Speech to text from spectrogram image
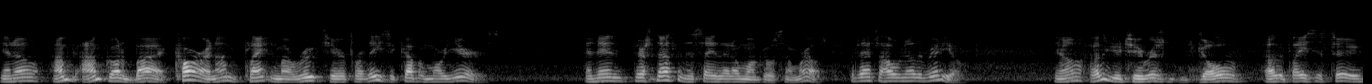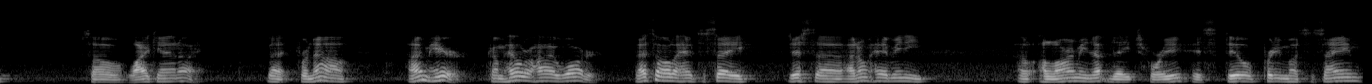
You know, I'm I'm going to buy a car and I'm planting my roots here for at least a couple more years. And then there's nothing to say that I won't go somewhere else. But that's a whole nother video. You know, other YouTubers go other places too. So why can't I? But for now, I'm here. Come hell or high water. That's all I have to say. Just uh, I don't have any uh, alarming updates for you. It's still pretty much the same.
